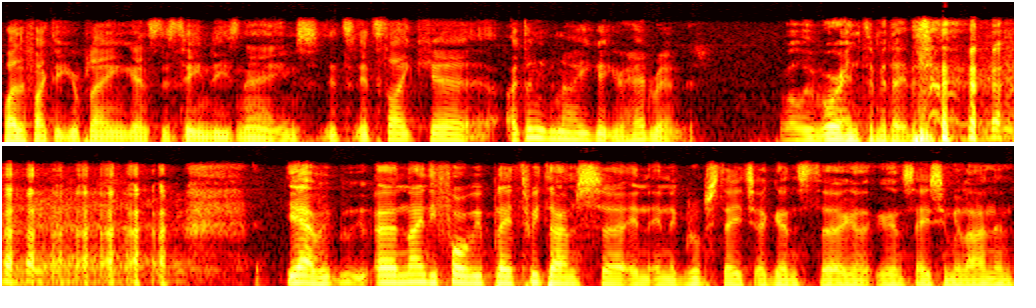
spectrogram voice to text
by the fact that you're playing against this team, these names? It's it's like uh, I don't even know how you get your head around it. Well, we were intimidated. yeah, we, uh, 94 we played three times uh, in in the group stage against uh, against AC Milan and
